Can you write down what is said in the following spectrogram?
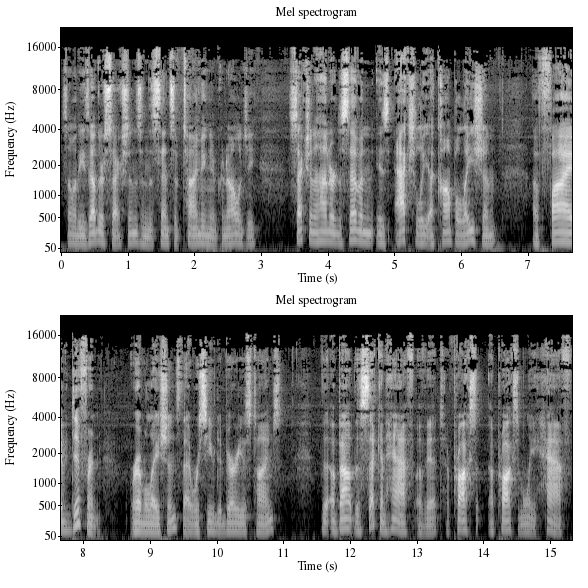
some of these other sections in the sense of timing and chronology. Section 107 is actually a compilation of five different revelations that were received at various times. The, about the second half of it, approx- approximately half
